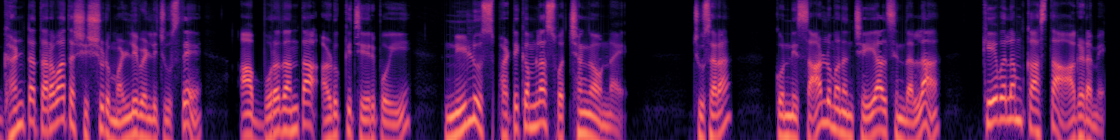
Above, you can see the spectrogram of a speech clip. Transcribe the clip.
గంట తర్వాత శిష్యుడు మళ్ళీ వెళ్ళి చూస్తే ఆ బురదంతా అడుక్కి చేరిపోయి నీళ్ళు స్ఫటికంలా స్వచ్ఛంగా ఉన్నాయి. చూసారా? కొన్నిసార్లు మనం చేయాల్సిందల్లా కేవలం కాస్త ఆగడమే.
